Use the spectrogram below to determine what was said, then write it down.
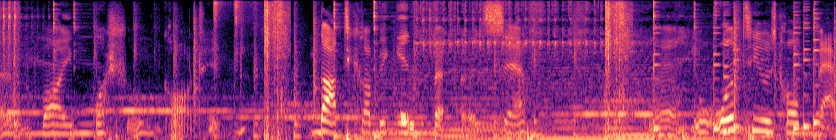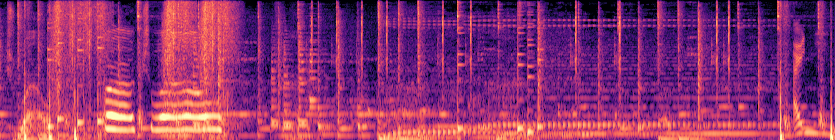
And my mushroom content not coming in, but uh. Once he was called Maxwell. Maxwell. I need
